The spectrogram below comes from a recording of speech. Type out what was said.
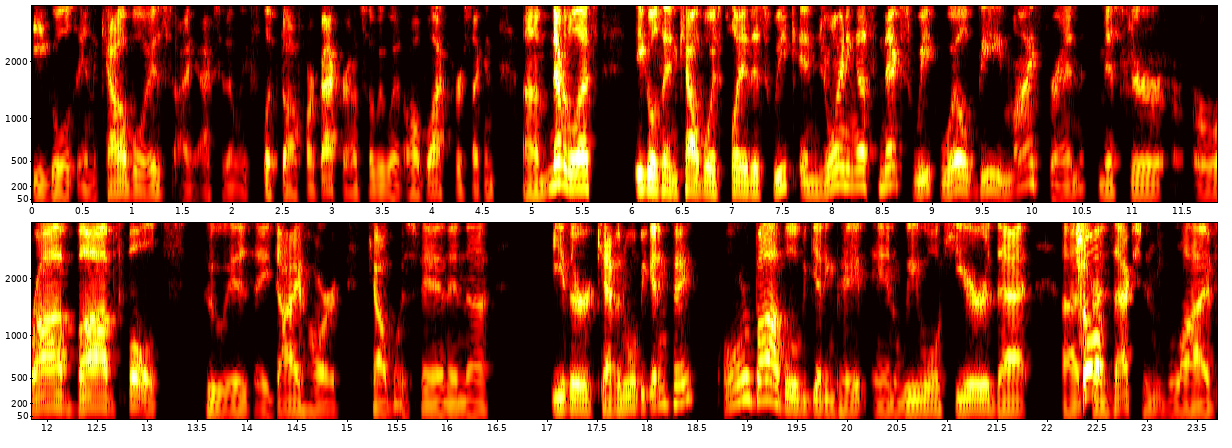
Eagles and the Cowboys. I accidentally flipped off our background, so we went all black for a second. Um, nevertheless, Eagles and Cowboys play this week, and joining us next week will be my friend, Mister Rob Bob Foltz, who is a diehard Cowboys fan, and uh, either Kevin will be getting paid or Bob will be getting paid, and we will hear that uh, transaction live.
